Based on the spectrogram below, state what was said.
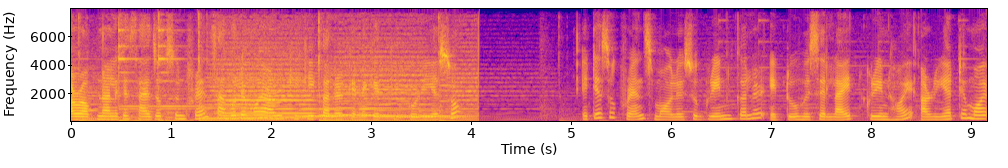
আৰু আপোনালোকে চাই যাওকচোন ফ্ৰেণ্ডছ আগলৈ মই আৰু কি কি কালাৰ কেনেকৈ কি কৰি আছোঁ। এতিয়া চাওক ফ্ৰেণ্ডছ মই লৈছোঁ গ্ৰীণ কালাৰ এইটো হৈছে লাইট গ্ৰীণ হয় আৰু ইয়াতে মই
